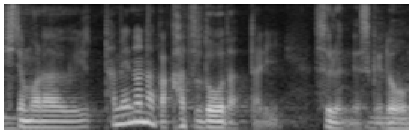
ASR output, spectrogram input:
してもらうためのなんか活動だったりするんですけど、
